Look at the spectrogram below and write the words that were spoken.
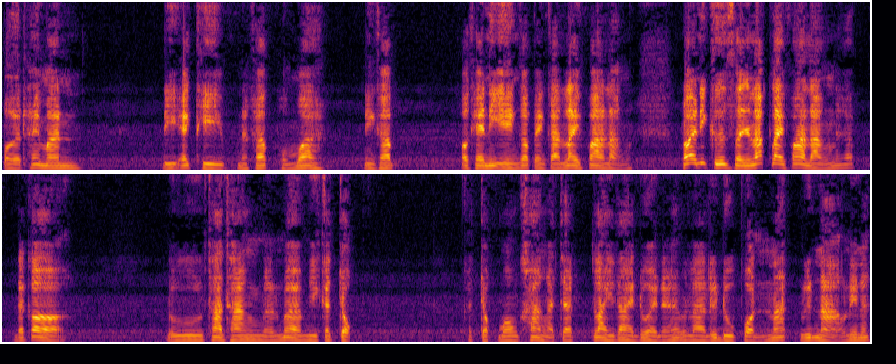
เปิดให้มัน deactive นะครับ ผมว่านี่ครับก็แค่นี้เองก็เป็นการไล่ฝ้าหลัง เพราะอันนี้คือสัญลักษณ์ไล่ฝ้าหลังนะครับ แล้วก็ดูท่าทางเหมือนว่ามีกระจก กระจกมองข้างอาจจะไล่ได้ด้วยนะเวลาฤดูฝนนะหรือหนาวนี่นะ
